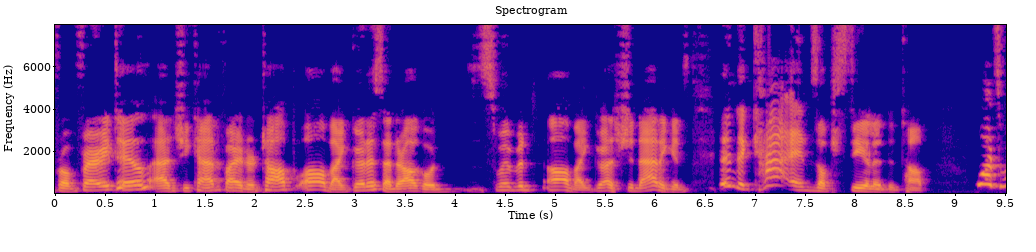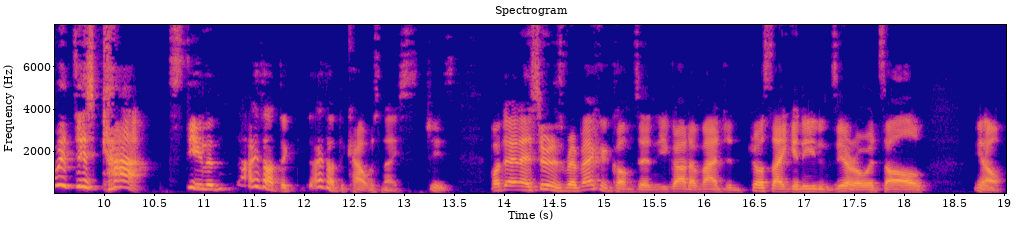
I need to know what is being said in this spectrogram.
from Fairy Tail, and she can't find her top. Oh my goodness, and they're all going swimming. Oh my gosh, shenanigans. Then the cat ends up stealing the top. What's with this cat? Stealing. I thought the I thought the cat was nice. Jeez. But then as soon as Rebecca comes in, you gotta imagine, just like in Eden Zero, it's all, you know,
